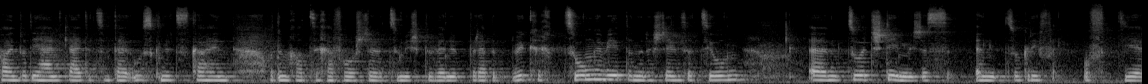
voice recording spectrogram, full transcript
hatten, die die Heimgeleiter zum Teil ausgenutzt haben. Oder man kann sich auch vorstellen, zum Beispiel, wenn jemand eben wirklich gezwungen wird, einer Sterilisation ähm, zuzustimmen, ist das ein Zugriff auf die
